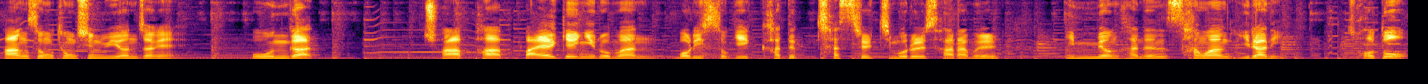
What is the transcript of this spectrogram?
방송통신위원장에 온갖 좌파 빨갱이로만 머릿속이 가득 찼을지 모를 사람을 임명하는 상황이라니 저도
